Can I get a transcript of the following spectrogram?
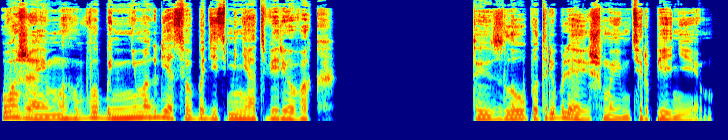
Уважаемый, вы бы не могли освободить меня от веревок?» «Ты злоупотребляешь моим терпением.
